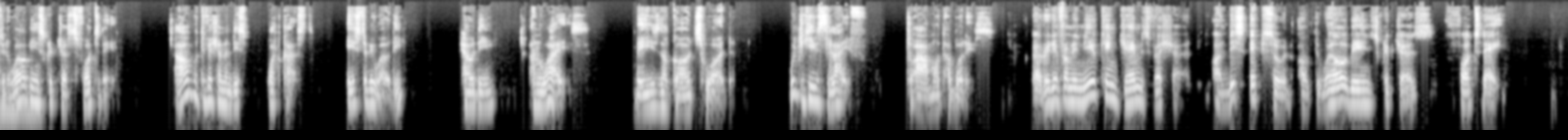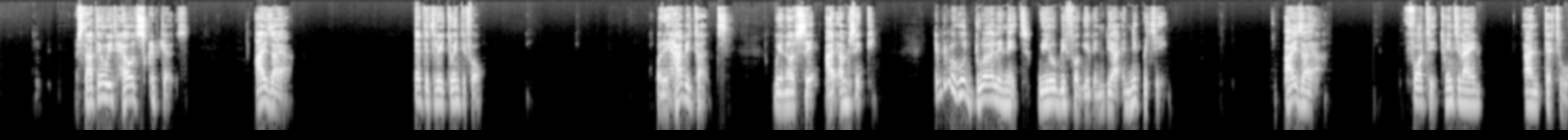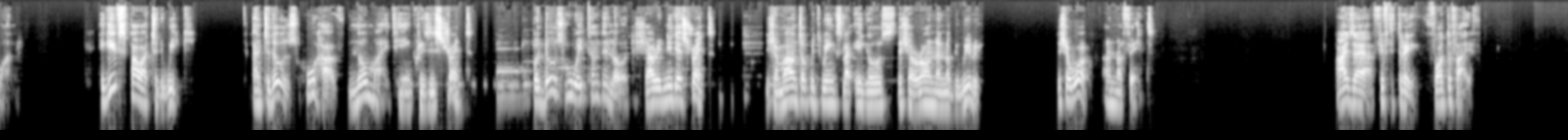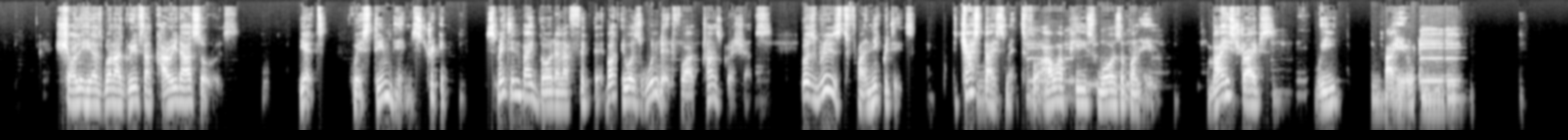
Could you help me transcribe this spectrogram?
to the Wellbeing Scriptures for today. Our motivation on this podcast is to be wealthy, healthy, and wise based on God's Word, which gives life to our mortal bodies. We're reading from the New King James Version on this episode of the Wellbeing Scriptures for today. Starting with health scriptures Isaiah 33:24. But the inhabitants will not say, I am sick. The people who dwell in it will be forgiven their iniquity. Isaiah 40, 29 and 31. He gives power to the weak, and to those who have no might, he increases strength. But those who wait on the Lord shall renew their strength. They shall mount up with wings like eagles. They shall run and not be weary. They shall walk and not faint. Isaiah 53 4 to 5. Surely he has borne our griefs and carried our sorrows. Yet we esteemed him stricken, smitten by God and afflicted. But he was wounded for our transgressions, he was bruised for iniquities. The chastisement for our peace was upon him. By his stripes we are healed.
